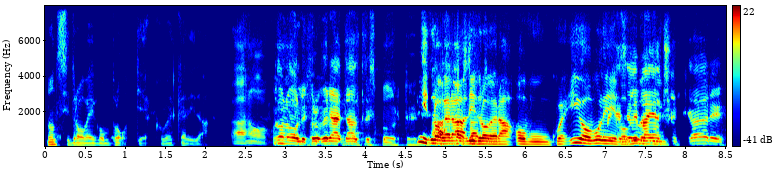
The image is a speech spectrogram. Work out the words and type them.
non si trova i complotti, ecco per carità. Ah no, no, no, li troverà ad altri sport. Li troverà, ah, li esatto. troverà ovunque. Io volevo... Se vai di... a cercare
